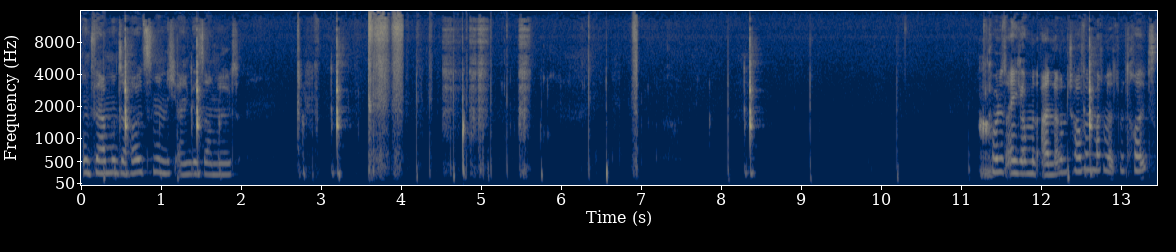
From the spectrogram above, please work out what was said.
und wir haben unser Holz noch nicht eingesammelt. Kann man das eigentlich auch mit anderen Schaufeln machen als mit Holz?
